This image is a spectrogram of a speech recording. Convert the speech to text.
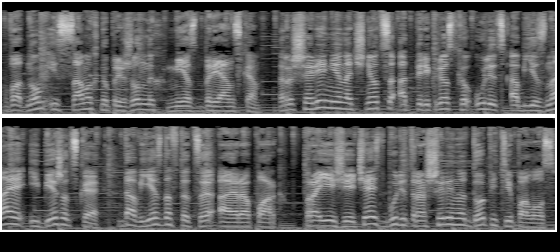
в одном из самых напряженных мест Брянска. Расширение начнется от перекрестка улиц Объездная и Бежецкая до въезда в ТЦ «Аэропарк». Проезжая часть будет расширена до пяти полос.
